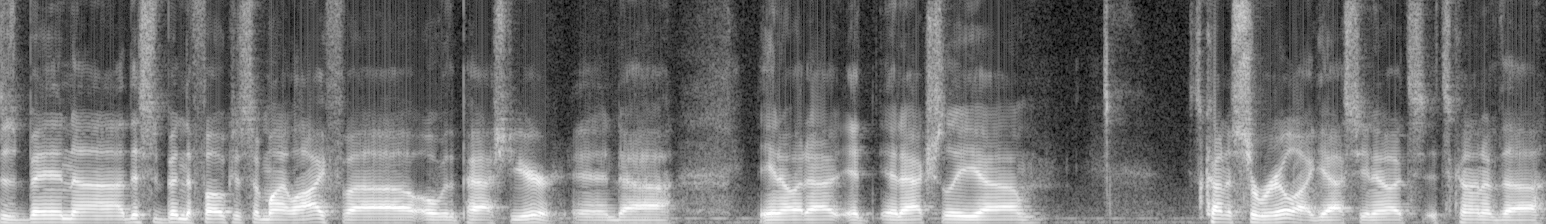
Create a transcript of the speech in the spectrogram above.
has been uh, this has been the focus of my life uh, over the past year, and uh, you know it uh, it, it actually um, it's kind of surreal, I guess. You know, it's it's kind of the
